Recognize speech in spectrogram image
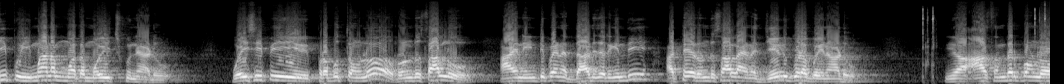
ఈపు విమానం మూత మోయించుకున్నాడు. వైసీపీ ప్రభుత్వంలో రెండుసార్లు ఆయన ఇంటిపైన దాడి జరిగింది అట్టే రెండుసార్లు ఆయన జైలుకు కూడా పోయినాడు. ఆ సందర్భంలో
